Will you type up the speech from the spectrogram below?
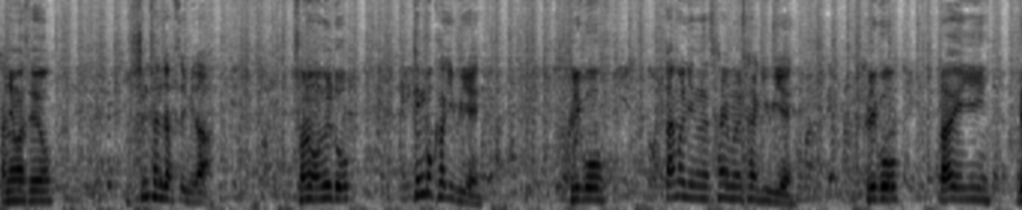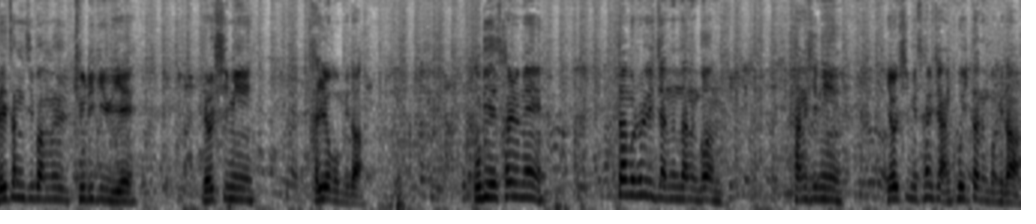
안녕하세요. 심천잡스입니다. 저는 오늘도 행복하기 위해 그리고 땀 흘리는 삶을 살기 위해 그리고 나의 이 내장 지방을 줄이기 위해 열심히 달려봅니다. 우리의 삶에 땀을 흘리지 않는다는 건 당신이 열심히 살지 않고 있다는 겁니다.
